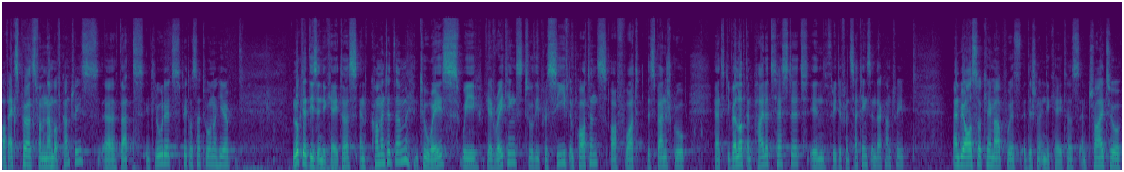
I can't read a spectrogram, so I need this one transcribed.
of experts from a number of countries uh, that included Pedro Saturno here, looked at these indicators and commented them in two ways. We gave ratings to the perceived importance of what the Spanish group had developed and pilot tested in three different settings in their country. And we also came up with additional indicators and tried to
